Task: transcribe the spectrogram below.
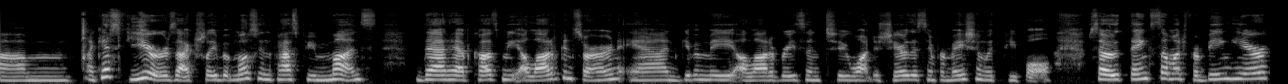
um, I guess years actually, but mostly in the past few months that have caused me a lot of concern and given me a lot of reason to want to share this information with people. So thanks so much for being here.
